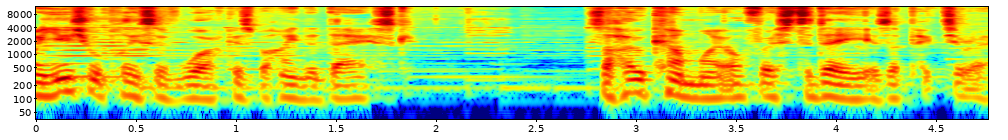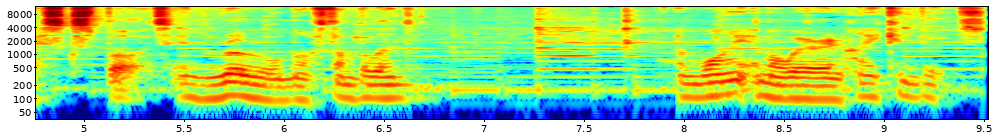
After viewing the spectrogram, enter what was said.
My usual place of work is behind a desk. So, how come my office today is a picturesque spot in rural Northumberland? And why am I wearing hiking boots?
